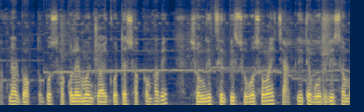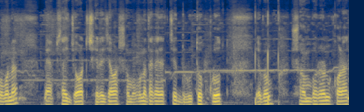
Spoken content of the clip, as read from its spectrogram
আপনার বক্তব্য সকলের মন জয় করতে সক্ষম হবে। সংগীত শিল্পীর শুভ সময়, চাকরিতে বদলির সম্ভাবনা, ব্যবসায় জট ছেড়ে যাওয়ার সম্ভাবনা দেখা যাচ্ছে। দ্রুত ক্রোধ এবং সম্বরণ করার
